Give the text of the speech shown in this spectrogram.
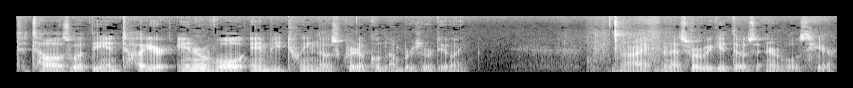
to tell us what the entire interval in between those critical numbers were doing. All right, and that's where we get those intervals here.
